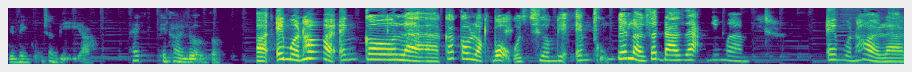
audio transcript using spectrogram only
vì mình cũng chuẩn bị uh, hết cái thời lượng rồi. À, em muốn hỏi anh cơ là các câu lạc bộ của trường thì em cũng biết là rất đa dạng nhưng mà em muốn hỏi là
